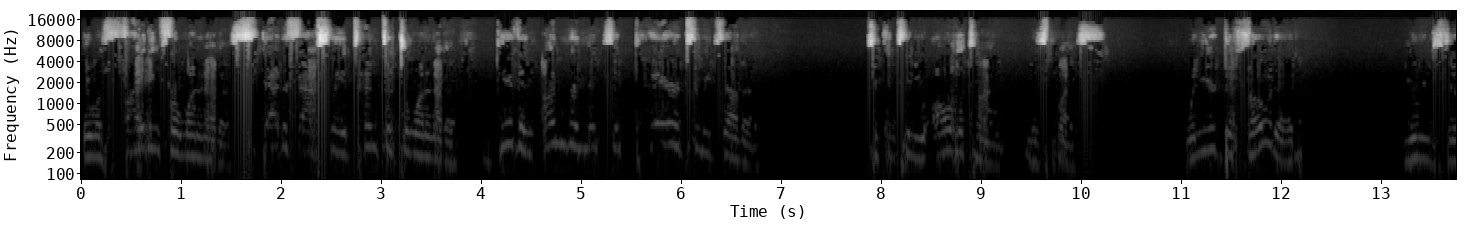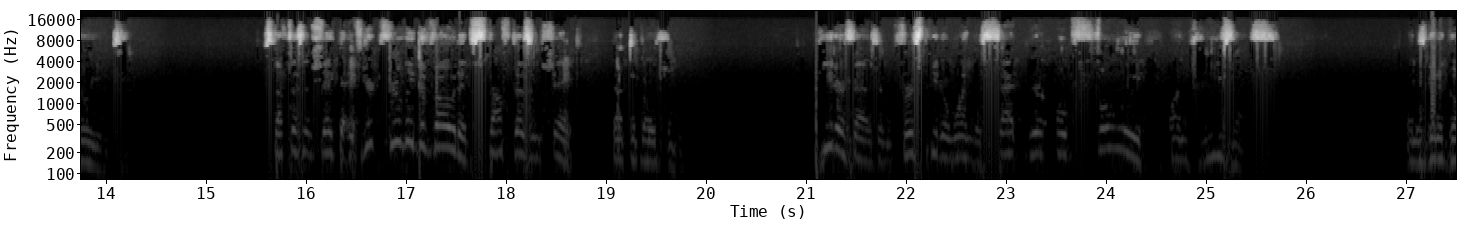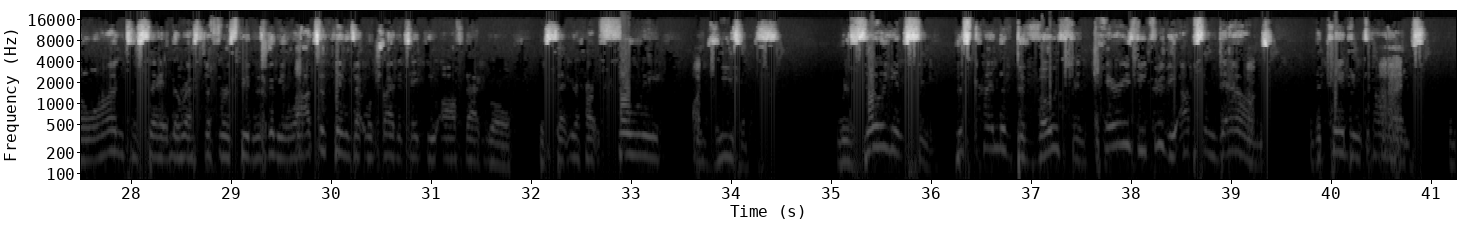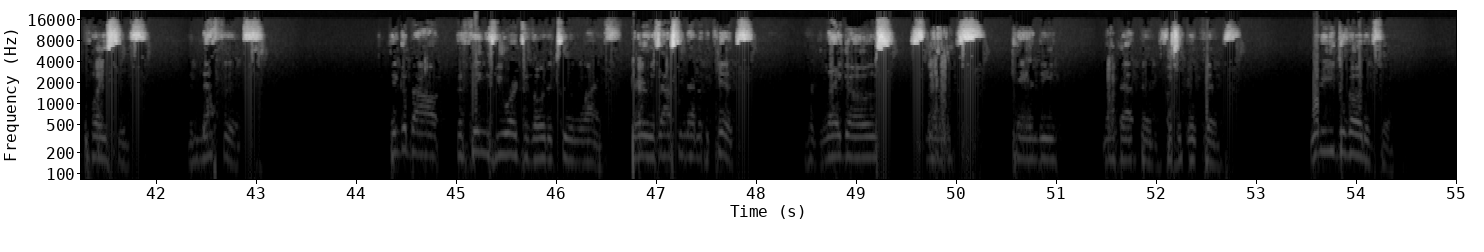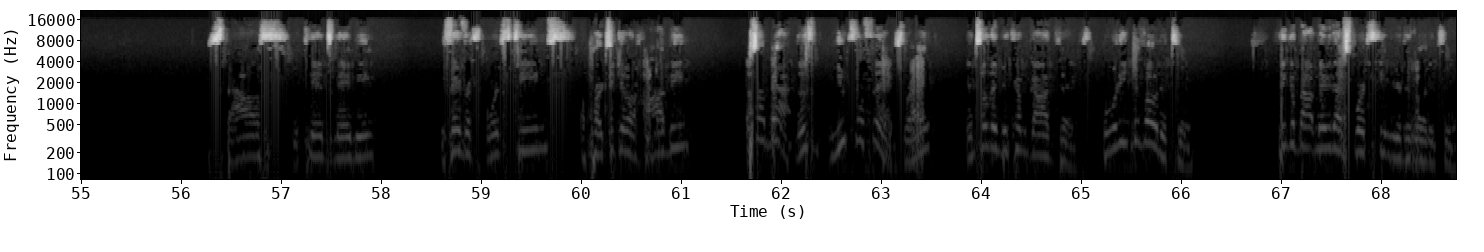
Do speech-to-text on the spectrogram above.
They were fighting for one another, steadfastly attentive to one another, giving unremitting care to each other to continue all the time in this place. When you're devoted, you're resilient. Stuff doesn't shake that. If you're truly devoted, stuff doesn't shake that devotion. Peter says in 1 Peter 1 to set your hope fully on Jesus. And he's going to go on to say in the rest of 1 Peter, there's going to be lots of things that will try to take you off that goal, but set your heart fully on Jesus. Resiliency, this kind of devotion carries you through the ups and downs of the changing times and places and methods. Think about the things you are devoted to in life. Barry was asking that of the kids. Legos, snacks, candy, not bad things. Are good things. What are you devoted to? Spouse, your kids, maybe. Your favorite sports teams, a particular hobby. That's not bad. Those are neutral things, right? Until they become God things. But what are you devoted to? Think about maybe that sports team you're devoted to.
